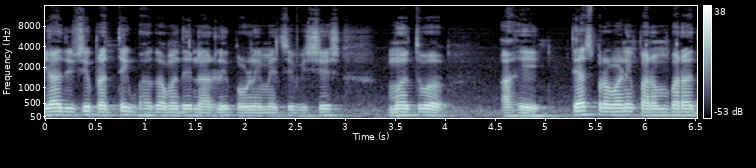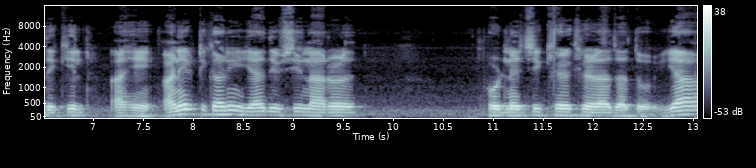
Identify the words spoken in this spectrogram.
या दिवशी प्रत्येक भागामध्ये नारळी पौर्णिमेचे विशेष महत्त्व आहे. त्याचप्रमाणे परंपरा देखील आहे. अनेक ठिकाणी या दिवशी नारळ फोडण्याची खेळ खेळला जातो. या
